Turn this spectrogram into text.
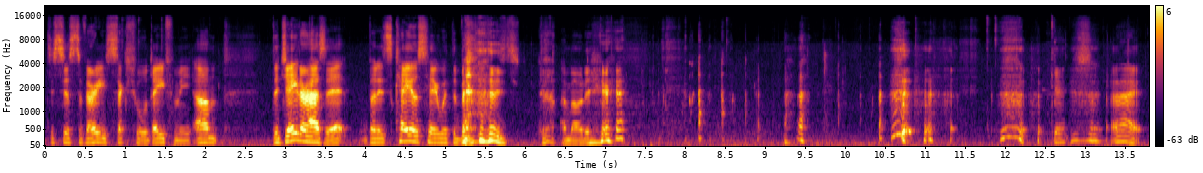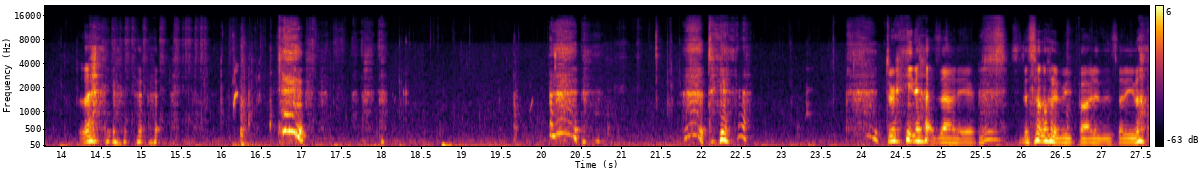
It's just a very sexual day for me. Um, the jailer has it, but it's chaos here with the bench. I'm out of here. okay, alright. Dreena's out here. She doesn't want to be part of this any longer.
